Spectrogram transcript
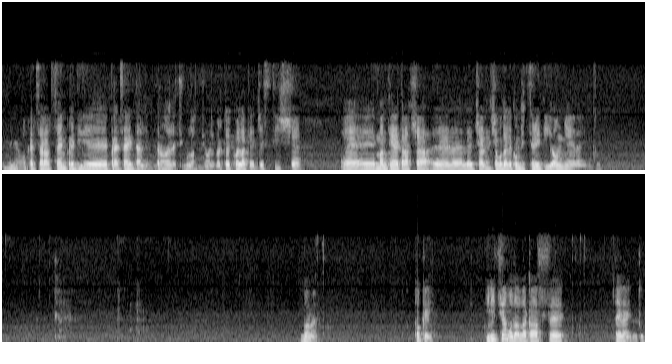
diciamo che sarà sempre di, eh, presente all'interno delle simulazioni, perché è quella che gestisce eh, e mantiene traccia eh, cioè, diciamo, delle condizioni di ogni evento. Vabbè. Ok, iniziamo dalla classe evento.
